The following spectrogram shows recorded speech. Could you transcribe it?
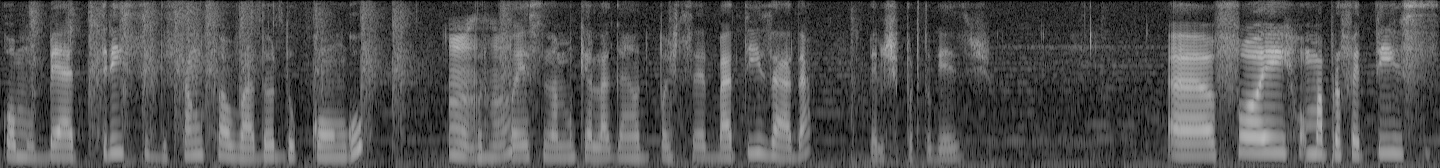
como Beatrice de São Salvador do Congo, porque Uhum. foi esse nome que ela ganhou depois de ser batizada pelos portugueses. Ah, foi uma profetis-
